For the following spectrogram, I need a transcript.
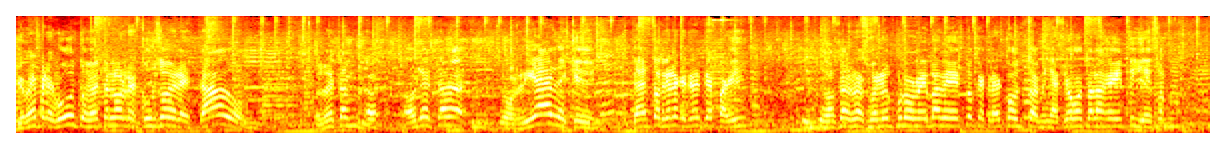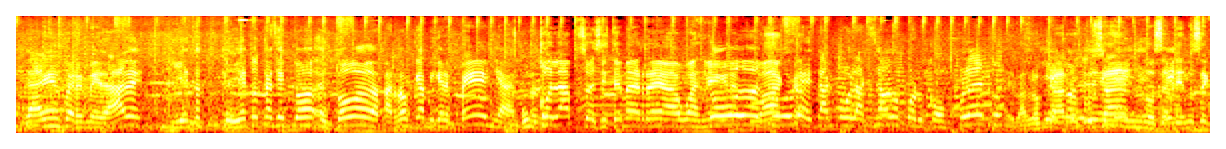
Yo me pregunto, ¿dónde están los recursos del Estado? ¿Dónde están, eh, dónde están los reales que, tantos reales que tiene este país? Y no se resuelve un problema de esto que trae contaminación a toda la gente y eso trae enfermedades. Y esto, y esto casi en, todo- en toda la parroquia Miguel Peña. Un colapso del sistema de red de aguas negras, Todo el está colapsado por completo. Ahí van los carros cruzándose, abriéndose hay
